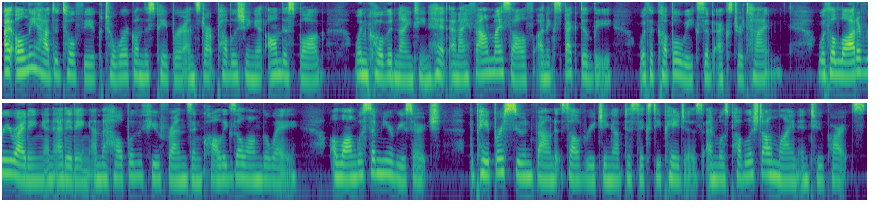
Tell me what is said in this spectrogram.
I only had the tawfiq to work on this paper and start publishing it on this blog when COVID 19 hit, and I found myself unexpectedly with a couple weeks of extra time. With a lot of rewriting and editing and the help of a few friends and colleagues along the way, along with some new research, the paper soon found itself reaching up to 60 pages and was published online in two parts.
